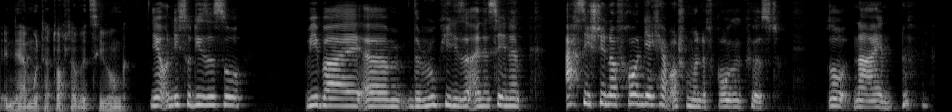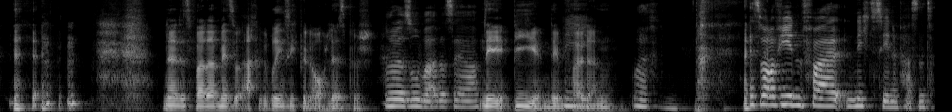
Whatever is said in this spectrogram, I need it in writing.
in der Mutter-Tochter-Beziehung. Ja, und nicht so dieses so, wie bei ähm, The Rookie, diese eine Szene, ach, sie stehen auf Frauen, ja, ich habe auch schon mal eine Frau geküsst. So, nein. Ne, das war da mehr so, ach übrigens, ich bin auch lesbisch. Oder so war das ja. Nee, bi in dem Fall dann. Ach. Es war auf jeden Fall nicht szenepassend.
